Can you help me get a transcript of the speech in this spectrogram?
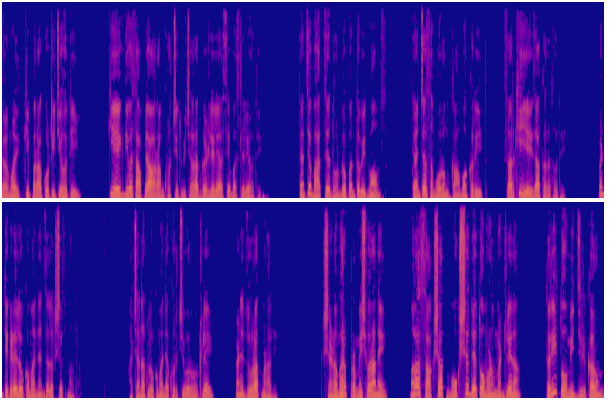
तळमळ इतकी पराकोटीची होती की एक दिवस आपल्या आरामखुर्चीत विचारात घडलेले असे बसलेले होते. त्यांचे भातचे धोंडोपंत विद्वांस त्यांच्या समोरून कामं करीत सारखी ये जा करत होते. पण तिकडे लोकमान्यांचं लक्षच नव्हतं. अचानक लोकमान्य खुर्चीवरून उठले आणि जोरात म्हणाले क्षणभर परमेश्वराने मला साक्षात मोक्ष देतो म्हणून म्हटले ना तरी तो मी झिडकारून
